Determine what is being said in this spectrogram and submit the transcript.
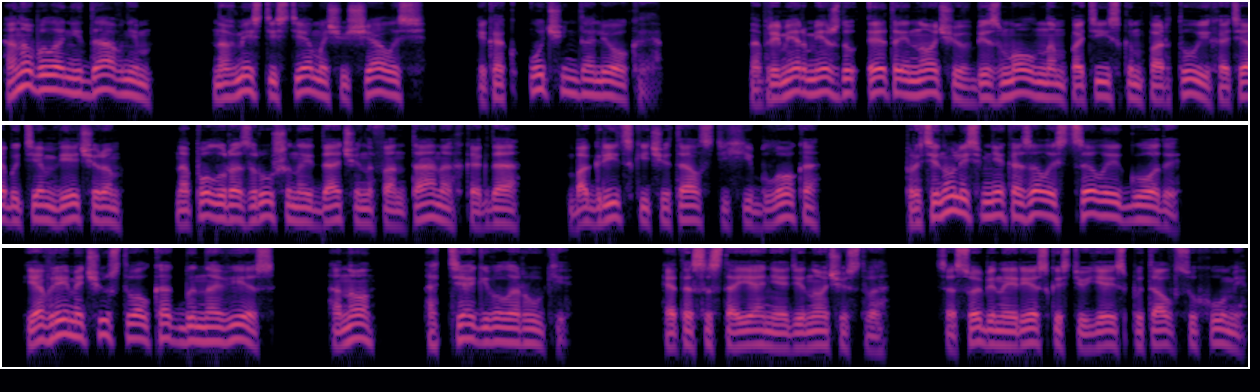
Оно было недавним, но вместе с тем ощущалось и как очень далекое. Например, между этой ночью в безмолвном Патийском порту и хотя бы тем вечером на полуразрушенной даче на фонтанах, когда Багрицкий читал стихи Блока, протянулись, мне казалось, целые годы. Я время чувствовал как бы навес, оно оттягивала руки. Это состояние одиночества с особенной резкостью я испытал в Сухуми.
